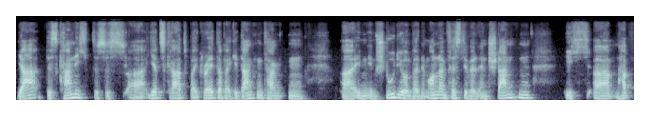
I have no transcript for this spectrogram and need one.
Ja, das kann ich. Das ist äh, jetzt gerade bei Greater, bei Gedankentanken äh, im, im Studio und bei dem Online-Festival entstanden. Ich äh, habe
